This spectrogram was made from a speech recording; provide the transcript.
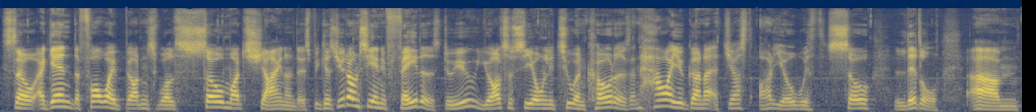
So again, the four-way buttons will so much shine on this because you don't see any faders, do you? You also see only two encoders. And how are you going to adjust audio with so little um,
